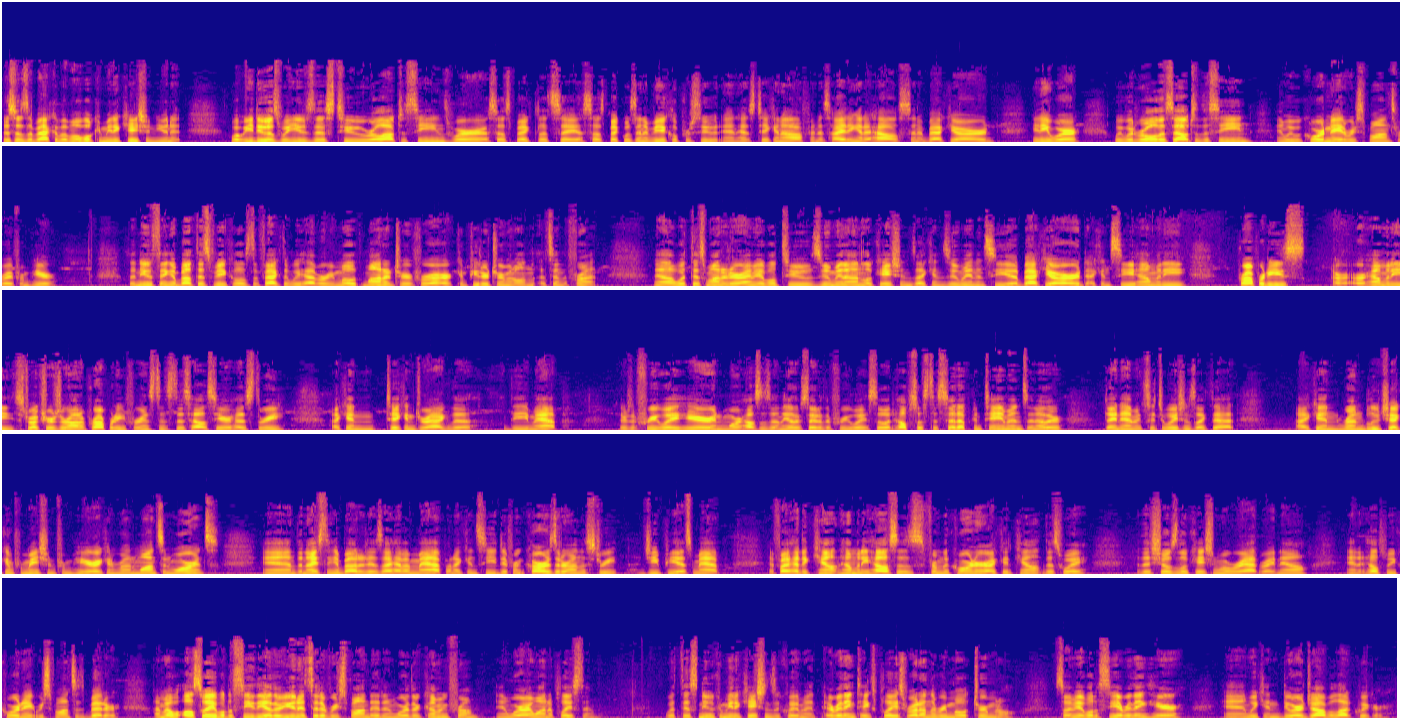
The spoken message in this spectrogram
This is the back of a mobile communication unit. What we do is we use this to roll out to scenes where a suspect, let's say a suspect was in a vehicle pursuit and has taken off and is hiding at a house, in a backyard, anywhere. We would roll this out to the scene and we would coordinate a response right from here. The new thing about this vehicle is the fact that we have a remote monitor for our computer terminal that's in the front. Now with this monitor I'm able to zoom in on locations. I can zoom in and see a backyard. I can see how many properties or, or, how many structures are on a property. For instance, this house here has three. I can take and drag the, the map. There's a freeway here and more houses on the other side of the freeway. So it helps us to set up containments and other dynamic situations like that. I can run blue check information from here. I can run wants and warrants. And the nice thing about it is I have a map and I can see different cars that are on the street, a GPS map. If I had to count how many houses from the corner, I could count this way. This shows the location where we're at right now and it helps me coordinate responses better. I'm also able to see the other units that have responded and where they're coming from and where I want to place them. With this new communications equipment, everything takes place right on the remote terminal. So I'm able to see everything here and we can do our job a lot quicker.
